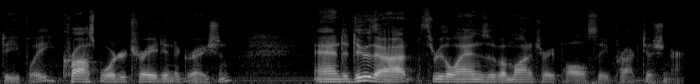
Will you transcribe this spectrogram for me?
deeply, cross-border trade integration, and to do that through the lens of a monetary policy practitioner.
